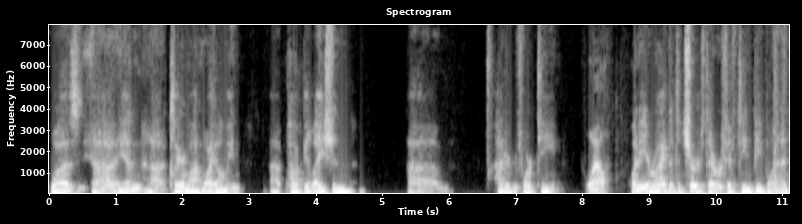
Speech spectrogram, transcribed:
was uh, in uh, Clearmont, Wyoming, uh, population um, 114 wow. When he arrived at the church, there were 15 people in it,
